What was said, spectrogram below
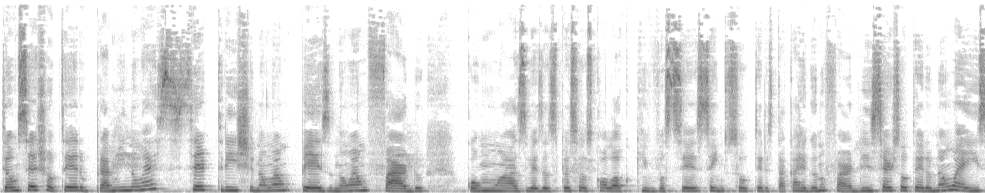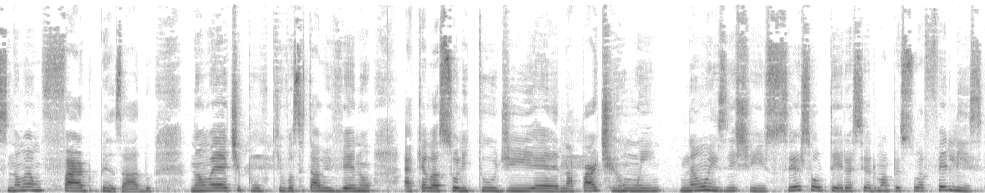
Então, ser solteiro, para mim, não é ser triste, não é um peso, não é um fardo, como às vezes as pessoas colocam que você, sendo solteiro, está carregando fardo. E ser solteiro não é isso, não é um fardo pesado, não é tipo que você está vivendo aquela solitude é, na parte ruim. Não existe isso. Ser solteiro é ser uma pessoa feliz.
